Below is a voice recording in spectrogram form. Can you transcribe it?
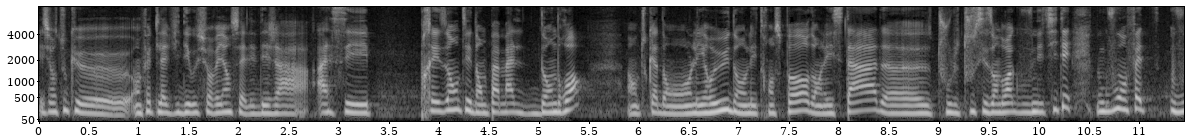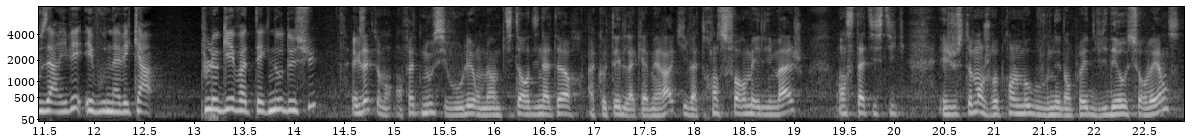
Et surtout que, en fait, la vidéosurveillance, elle est déjà assez présente et dans pas mal d'endroits en tout cas dans les rues, dans les transports, dans les stades, euh, tous ces endroits que vous venez de citer. Donc vous, en fait, vous arrivez et vous n'avez qu'à plugger votre techno dessus Exactement. En fait, nous, si vous voulez, on met un petit ordinateur à côté de la caméra qui va transformer l'image en statistique. Et justement, je reprends le mot que vous venez d'employer de vidéosurveillance.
